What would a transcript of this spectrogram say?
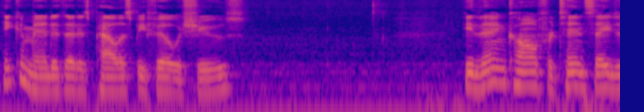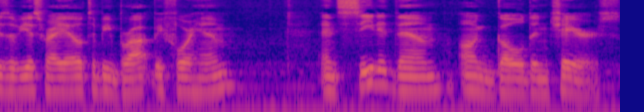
he commanded that his palace be filled with shoes. He then called for ten sages of Israel to be brought before him and seated them on golden chairs.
